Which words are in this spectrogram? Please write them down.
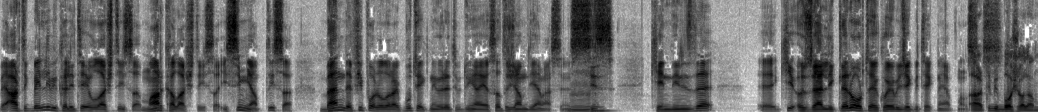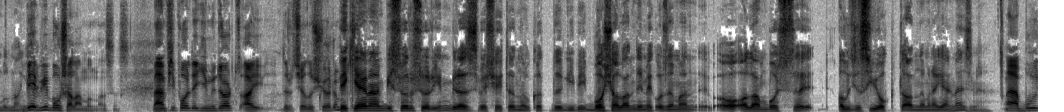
ve artık belli bir kaliteye ulaştıysa, markalaştıysa, isim yaptıysa ben de Fipol olarak bu tekneyi üretip dünyaya satacağım diyemezsiniz. Hı. Siz kendinizde e, ki özellikleri ortaya koyabilecek bir tekne yapmalısınız. Artı bir boş alan bulman gerekiyor. bir boş alan bulmalısınız. Ben Fipol'de 24 aydır çalışıyorum. Peki hemen bir soru sorayım. Biraz ve şeytanın avukatlığı gibi. Boş alan demek o zaman o alan boşsa alıcısı yok da anlamına gelmez mi? Ha, bu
